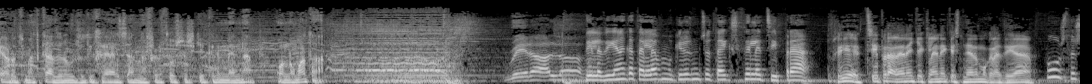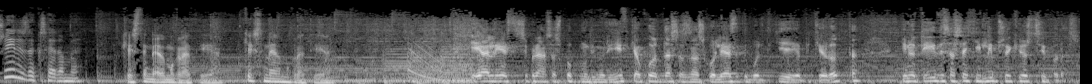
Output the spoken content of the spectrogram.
ερωτηματικά. Δεν νομίζω ότι χρειάζεται να αναφερθώ σε συγκεκριμένα ονόματα. Δηλαδή, για να καταλάβουμε, ο κ. Μητσοτάκης ήθελε Τσίπρα. Τσίπρα λένε και κλαίνε και στη Νέα Δημοκρατία. Πού, στο ΣΥΡΙΖΑ ξέραμε. Και στη Νέα Δημοκρατία. Και στη Νέα Δημοκρατία. Η άλλη αίσθηση πρέπει να σας πω που μου δημιουργήθηκε ακούγοντά σας να σχολιάζετε την πολιτική επικαιρότητα είναι ότι ήδη σας έχει λείψει ο κ. Τσίπρας.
